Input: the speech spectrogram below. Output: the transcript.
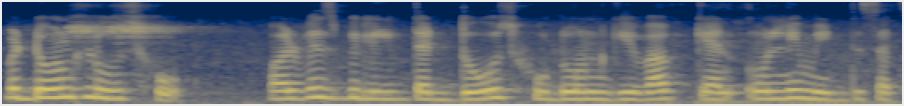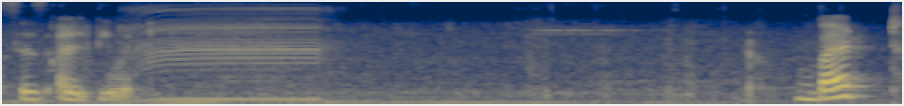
but don't lose hope always believe that those who don't give up can only meet the success ultimately but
